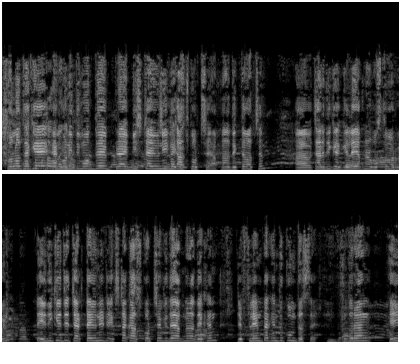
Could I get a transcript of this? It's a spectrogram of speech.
ষোলো থেকে এখন ইতিমধ্যে প্রায় বিশটা ইউনিট কাজ করছে। আপনারা দেখতে পাচ্ছেন। আহ, চারিদিকে গেলেই আপনারা বুঝতে পারবেন। তো এদিকে যে চারটা ইউনিট এক্সট্রা কাজ করছে বিধায় আপনারা দেখেন যে ফ্লেমটা কিন্তু কমতেছে। সুতরাং এই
